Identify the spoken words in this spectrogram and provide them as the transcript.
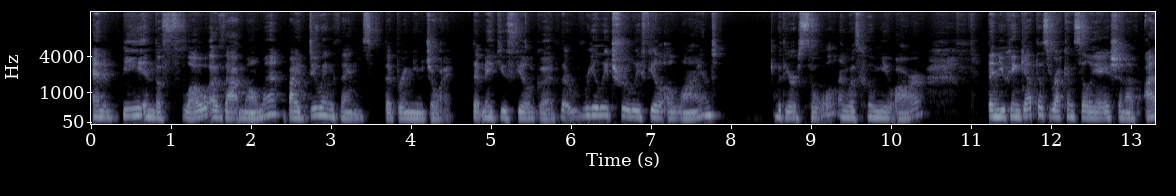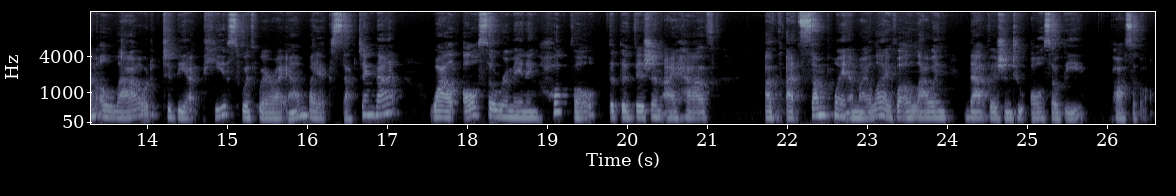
and be in the flow of that moment by doing things that bring you joy that make you feel good, that really truly feel aligned with your soul and with whom you are, then you can get this reconciliation of I'm allowed to be at peace with where I am by accepting that while also remaining hopeful that the vision I have of, at some point in my life while allowing that vision to also be possible.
